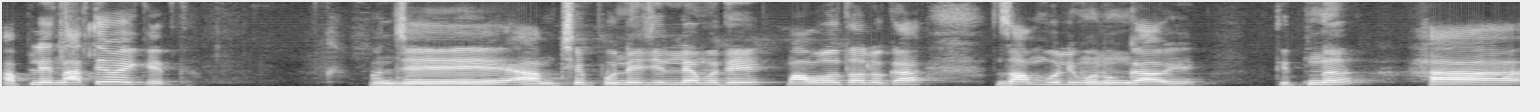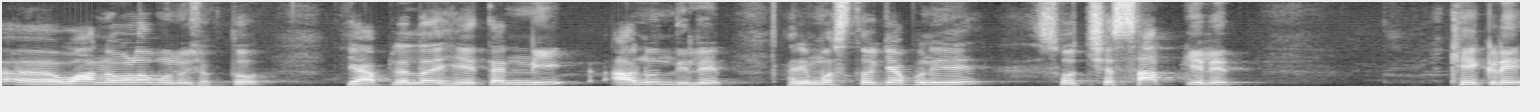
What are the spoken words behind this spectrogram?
आपले नातेवाईक आहेत. म्हणजे आमचे पुणे जिल्ह्यामध्ये मावळ तालुका जांबोली म्हणून गाव आहे. तिथनं हा वानवळा वानावळा म्हणू शकतो. हे आपल्याला हे त्यांनी आणून दिले आणि मस्त की आपण हे स्वच्छ साफ केलेत खेकडे.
